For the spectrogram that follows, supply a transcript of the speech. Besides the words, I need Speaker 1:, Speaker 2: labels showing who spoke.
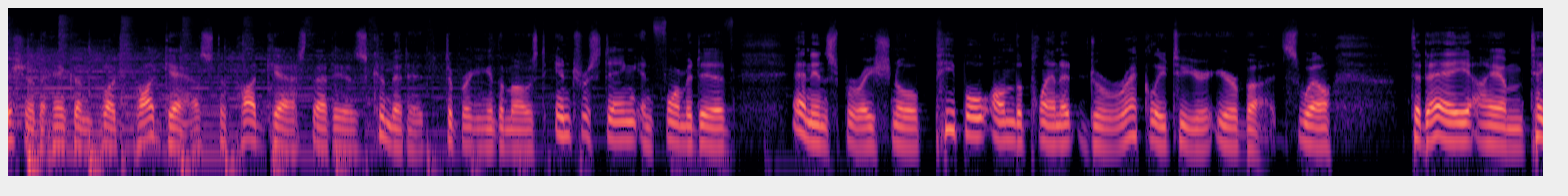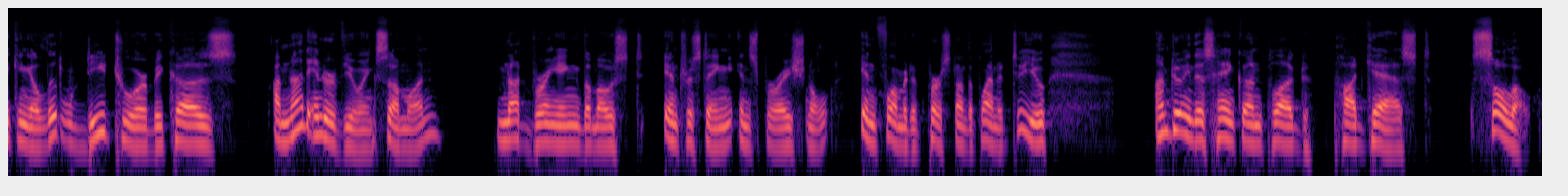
Speaker 1: edition of the Hank Unplugged podcast, a podcast that is committed to bringing the most interesting, informative, and inspirational people on the planet directly to your earbuds. Well, today I am taking a little detour because I'm not interviewing someone, I'm not bringing the most interesting, inspirational, informative person on the planet to you. I'm doing this Hank Unplugged podcast solo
